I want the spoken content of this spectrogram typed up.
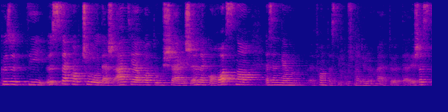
közötti összekapcsolódás, átjárhatóság és ennek a haszna, ez engem fantasztikus nagy örömmel tölt el. És ezt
